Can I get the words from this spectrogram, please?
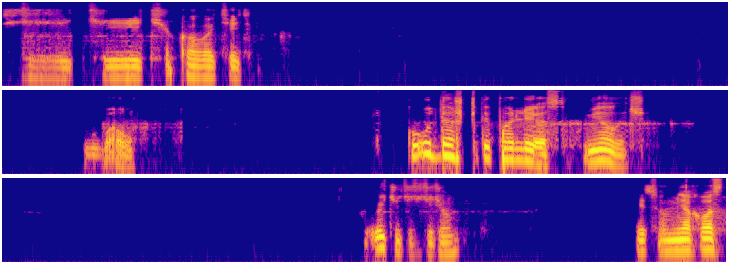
Идите колотить. Вау. Куда ж ты полез, мелочь? Вычи-чи-чи. Если он меня хвост...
